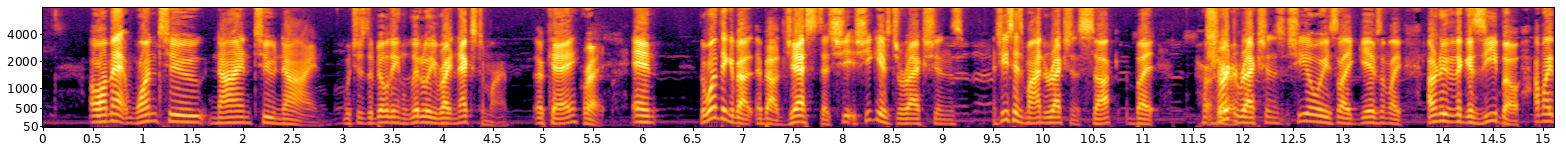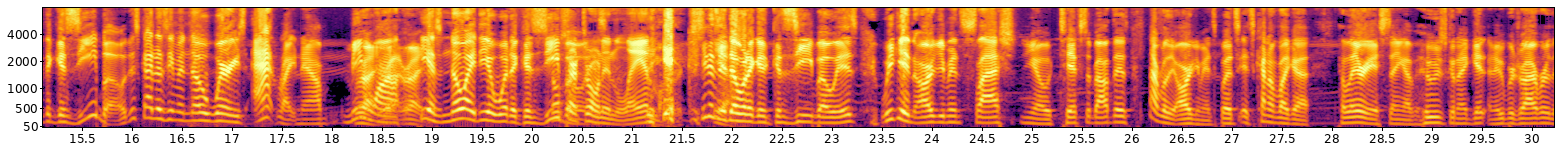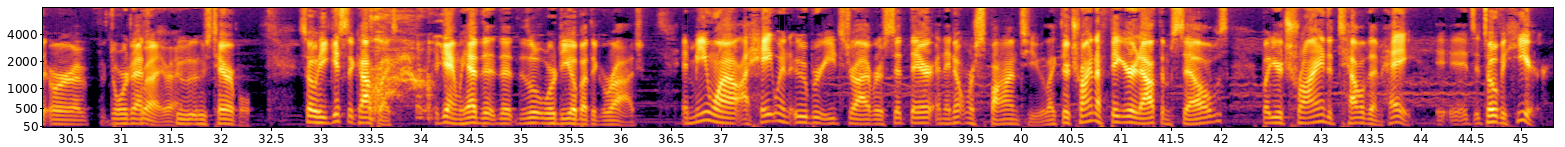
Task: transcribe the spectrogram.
"Oh, I'm at one two nine two nine, which is the building literally right next to mine." Okay. Right. And the one thing about about Jess is that she she gives directions, and she says my directions suck, but her, her directions she always like gives them like I don't know the gazebo. I'm like the gazebo. This guy doesn't even know where he's at right now. Meanwhile, right, right. he has no idea what a gazebo. Don't start throwing is. in landmarks. he doesn't Yeah. know what a gazebo is. We get in arguments slash you know tiffs about this. Not really arguments, but it's, it's kind of like a hilarious thing of who's going to get an Uber driver or a Right, right. Who, who's terrible. So he gets the complex. Again, we have the, the, the little ordeal about the garage. And meanwhile, I hate when Uber Eats drivers sit there and they don't respond to you. Like they're trying to figure it out themselves, but you're trying to tell them, hey, it's, it's over here.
